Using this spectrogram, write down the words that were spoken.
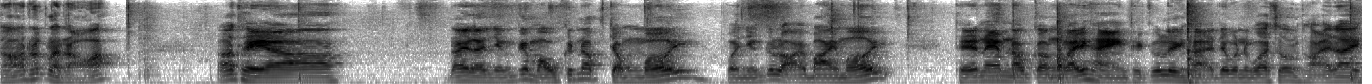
Đó, rất là rõ. Đó thì à, đây là những cái mẫu kính áp tròng mới và những cái loại bài mới. Thì anh em nào cần lấy hàng thì cứ liên hệ cho mình qua số điện thoại đây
